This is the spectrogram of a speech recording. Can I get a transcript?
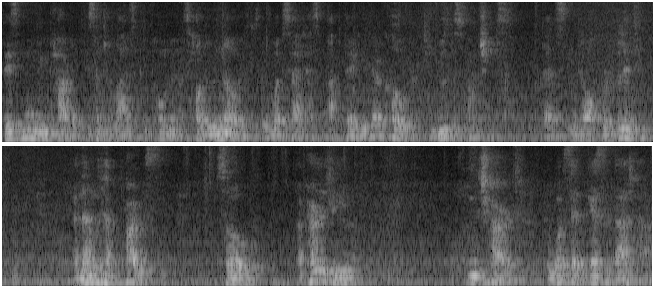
this moving part of decentralized components, how do you know if the website has updated their code to use these functions? That's interoperability. And then we have privacy. So apparently, in the chart, the website gets the data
